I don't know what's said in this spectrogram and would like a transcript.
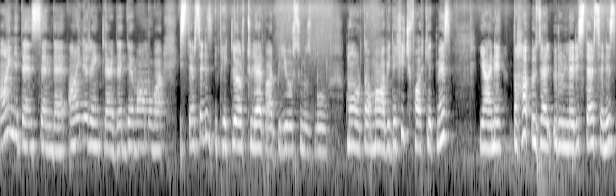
aynı densende, aynı renklerde devamı var. İsterseniz ipekli örtüler var biliyorsunuz bu morda, mavide hiç fark etmez. Yani daha özel ürünler isterseniz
